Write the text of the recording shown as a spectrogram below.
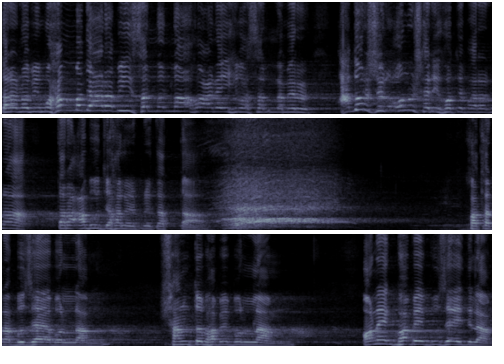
তারা নবী মোহাম্মদ আরবি সাল্লাহ আলহি আসাল্লামের আদর্শের অনুসারী হতে পারে না, তারা আবু জাহালের প্রেতাত্মা। কথাটা বুঝায় বললাম, শান্তভাবে বললাম অনেকভাবে বুঝাই দিলাম,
